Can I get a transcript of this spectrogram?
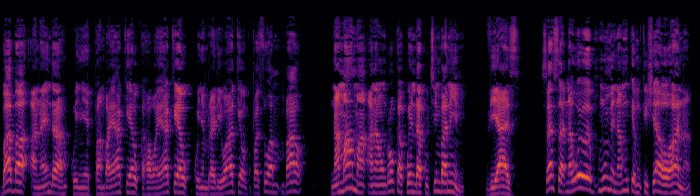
baba anaenda kwenye pamba yake au kahawa yake au kwenye mradi wake wa kupasua mbao na mama anaondoka kwenda kuchimba nini viazi. Sasa na wewe mume na mke mkishaoana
